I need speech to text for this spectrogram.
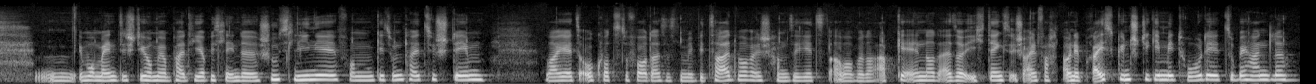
Im Moment ist die Homöopathie ein bisschen in der Schusslinie vom Gesundheitssystem. War jetzt auch kurz davor, dass es nicht mehr bezahlt worden ist, haben sie jetzt aber wieder abgeändert. Also ich denke, es ist einfach auch eine preisgünstige Methode zu behandeln.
